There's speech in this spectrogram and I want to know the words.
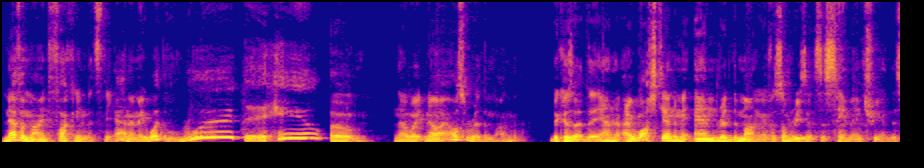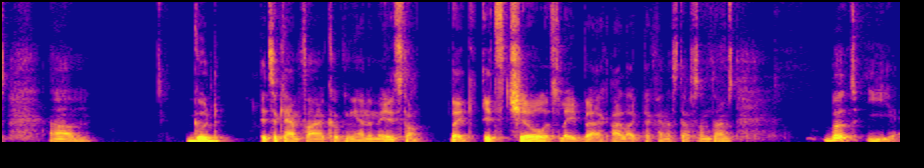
Never mind, fucking that's the anime. What? What the hell? Oh, no, wait, no. I also read the manga because I, the I watched the anime and read the manga. For some reason, it's the same entry on this. Um, good. It's a campfire cooking anime. It's not like it's chill. It's laid back. I like that kind of stuff sometimes. But yeah.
